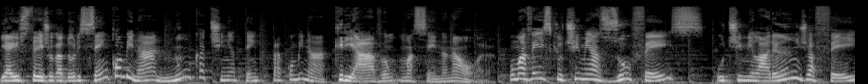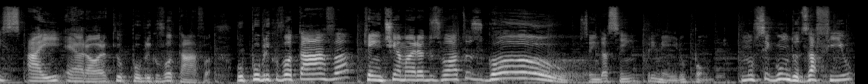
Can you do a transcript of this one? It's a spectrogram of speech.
E aí os três jogadores, sem combinar, nunca tinha tempo para combinar, criavam uma cena na hora. Uma vez que o time azul fez, o time laranja fez, aí era a hora que o público votava. O público votava, quem tinha a maioria dos votos, gol! Sendo assim, primeiro ponto. No segundo desafio,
